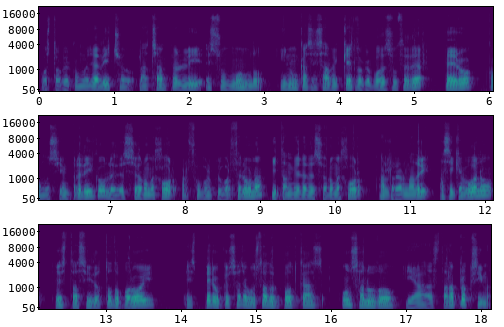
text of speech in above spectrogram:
puesto que como ya he dicho, la Champions League es un mundo y nunca se sabe qué es lo que puede suceder, pero como siempre digo, le deseo lo mejor al Fútbol Club Barcelona y también le deseo lo mejor al Real Madrid. Así que bueno, esto ha sido todo por hoy. Espero que os haya gustado el podcast. Un saludo y hasta la próxima.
